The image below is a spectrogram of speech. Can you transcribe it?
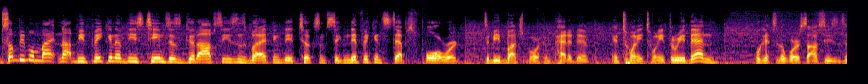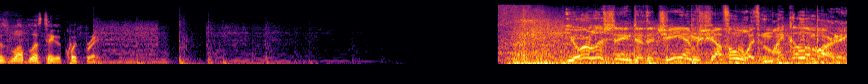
some people might not be thinking of these teams as good off seasons, but I think they took some significant steps forward to be much more competitive in 2023. Then we'll get to the worst off seasons as well. But let's take a quick break. You're listening to the GM Shuffle with Michael Lombardi,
